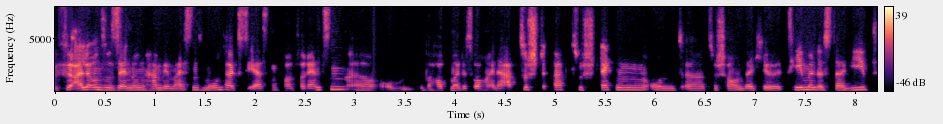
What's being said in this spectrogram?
für alle unsere Sendungen haben wir meistens montags die ersten Konferenzen, äh, um überhaupt mal das Wochenende abzuste abzustecken und äh, zu schauen, welche Themen es da gibt.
